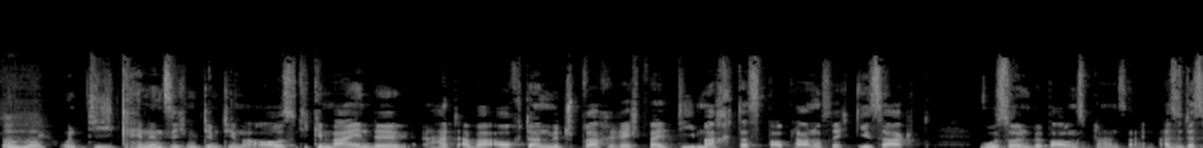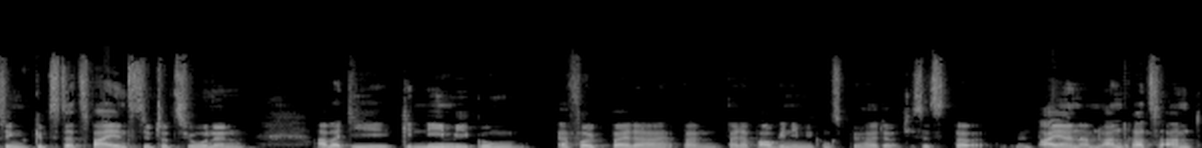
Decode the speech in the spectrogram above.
Mhm. und die kennen sich mit dem Thema aus. Die Gemeinde hat aber auch dann Mitspracherecht, weil die macht das Bauplanungsrecht. Die sagt, wo soll ein Bebauungsplan sein. Also deswegen gibt's da zwei Institutionen. Aber die Genehmigung erfolgt bei der, beim, bei der Baugenehmigungsbehörde und die sitzt bei, in Bayern am Landratsamt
